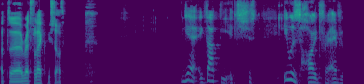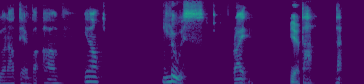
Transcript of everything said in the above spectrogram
at the red flag we thought. Yeah, exactly. It's just it was hard for everyone out there, but um, you know, Lewis, right? Yeah. That that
